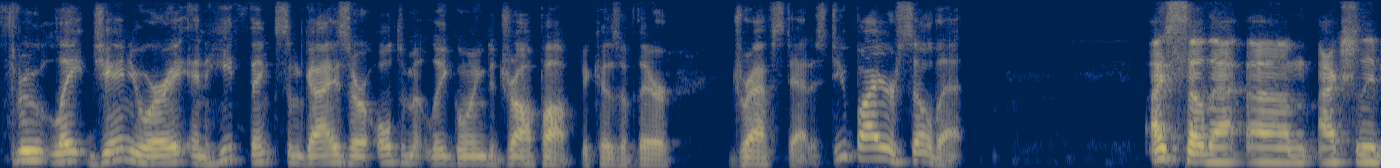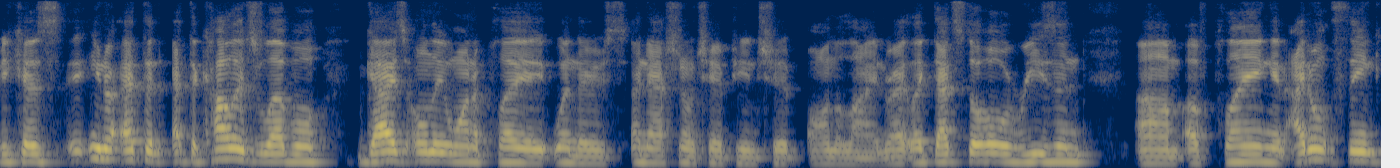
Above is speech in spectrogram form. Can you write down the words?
through late January, and he thinks some guys are ultimately going to drop off because of their draft status. Do you buy or sell that? I sell that um, actually because eh, you know at the at the college level, guys only want to play when there's a national championship on the line, right? Like that's the whole reason um, of playing. And I don't think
